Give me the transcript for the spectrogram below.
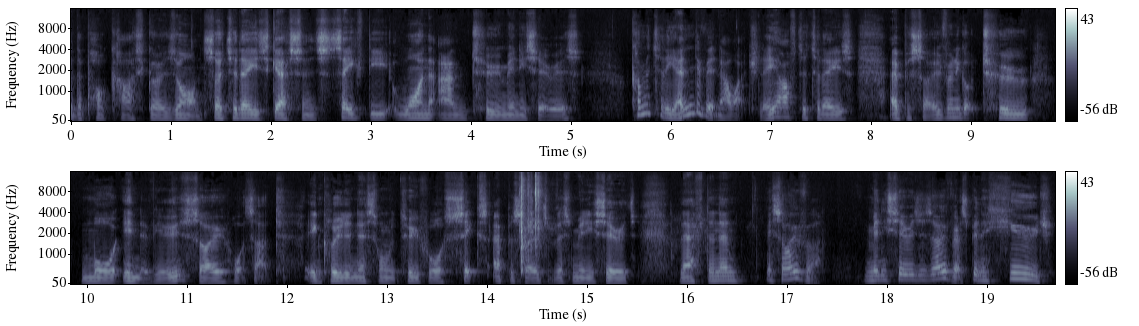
But the podcast goes on. So today's guest is Safety 1 and 2 mini series. Coming to the end of it now, actually, after today's episode. We've only got two more interviews. So what's that? Including this one with two, four, six episodes of this mini series left, and then it's over. Mini series is over. It's been a huge,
